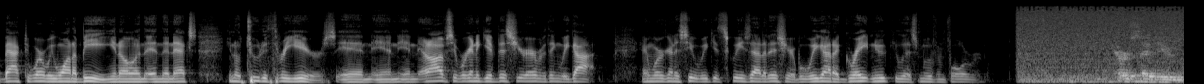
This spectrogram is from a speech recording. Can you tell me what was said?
back to where we want to be, you know, in, in the next you know two to three years. And and and, and obviously, we're going to give this year everything we got, and we're going to see what we can squeeze out of this year. But we got a great nucleus moving forward. Kerr said you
